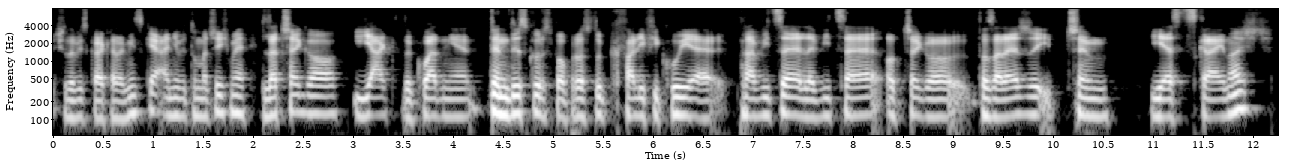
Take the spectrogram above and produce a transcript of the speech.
środowisko akademickie, a nie wytłumaczyliśmy, dlaczego i jak dokładnie ten dyskurs po prostu kwalifikuje prawicę, lewicę, od czego to zależy i czym jest skrajność.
